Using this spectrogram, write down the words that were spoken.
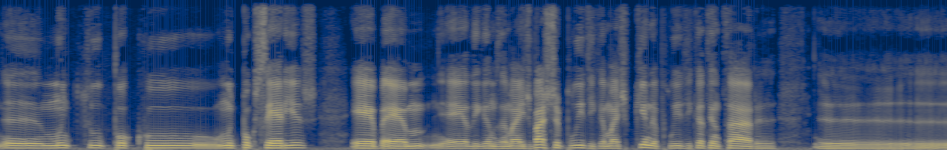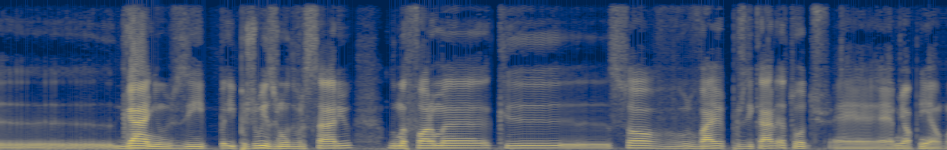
eh, muito, pouco, muito pouco sérias é, é, é, digamos, a mais baixa política, a mais pequena política, a tentar eh, ganhos e, e, prejuízos no adversário de uma forma que só vai prejudicar a todos. É, é a minha opinião.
